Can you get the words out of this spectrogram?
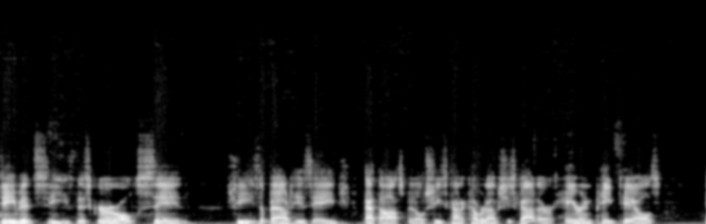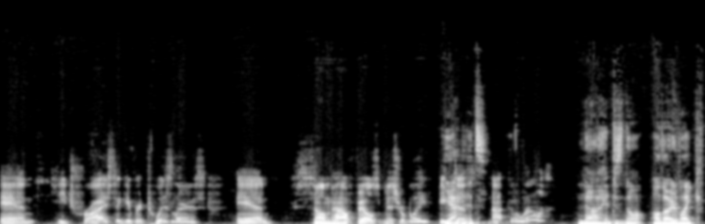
David sees this girl, Sid. She's about his age at the hospital. She's kind of covered up. She's got her hair in pigtails. And he tries to give her Twizzlers and somehow fails miserably. It Yeah, does it's- not go well. No, it does not. Although, like,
